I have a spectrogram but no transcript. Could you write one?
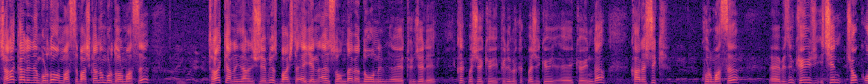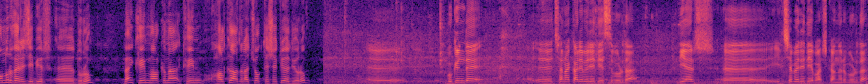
Çanakkale'nin burada olması, başkanın burada olması Trakya'nın yani düşünebiliyoruz başta Ege'nin en sonunda ve Doğu'nun e, Tunceli, Kırkbaşı köyü, Pilibir Kırkbaşı köy, e, köyünde kardeşlik kurması e, bizim köy için çok onur verici bir e, durum. Ben köyüm halkına, köyüm halkı adına çok teşekkür ediyorum. Bugün de e, Çanakkale Belediyesi burada. Diğer e, ilçe belediye başkanları burada.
